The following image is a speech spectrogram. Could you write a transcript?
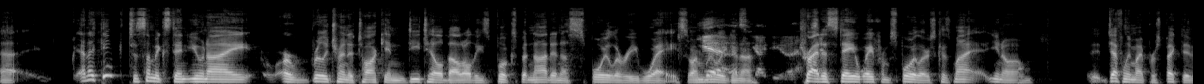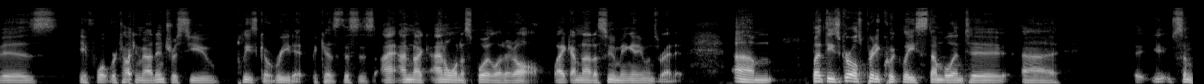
uh, and i think to some extent you and i are really trying to talk in detail about all these books but not in a spoilery way. So i'm yeah, really gonna try to stay away from spoilers because my you know definitely my perspective is if what we're talking about interests you please go read it because this is I, i'm not i don't want to spoil it at all. Like i'm not assuming anyone's read it. Um but these girls pretty quickly stumble into uh some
